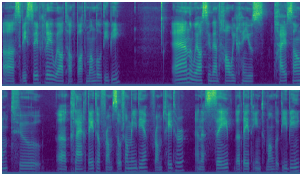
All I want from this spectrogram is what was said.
Uh, specifically, we'll talk about MongoDB. And we'll see that how we can use Python to uh, collect data from social media, from Twitter, and uh, save the data into MongoDB.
